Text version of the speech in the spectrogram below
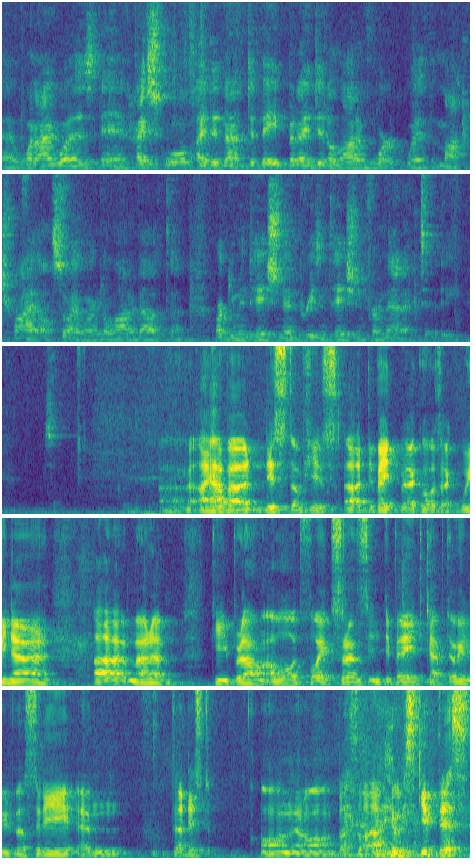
Uh, when I was in high school, I did not debate, but I did a lot of work with mock trial, so I learned a lot about uh, argumentation and presentation from that activity. Uh, I have a list of his uh, debate records, like winner, uh, D. Brown Award for Excellence in Debate, Capital University, and the list on and on. But so I will skip this.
